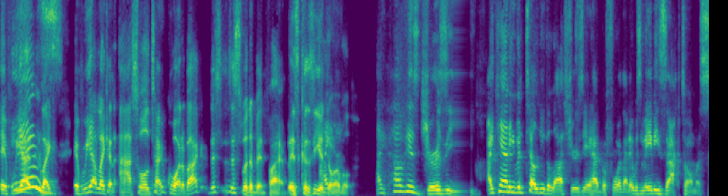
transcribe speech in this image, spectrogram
If we It had like if we had like an asshole type quarterback, this this would have been fine. It's because he adorable. I have his jersey. I can't even tell you the last jersey I had before that. It was maybe Zach Thomas.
